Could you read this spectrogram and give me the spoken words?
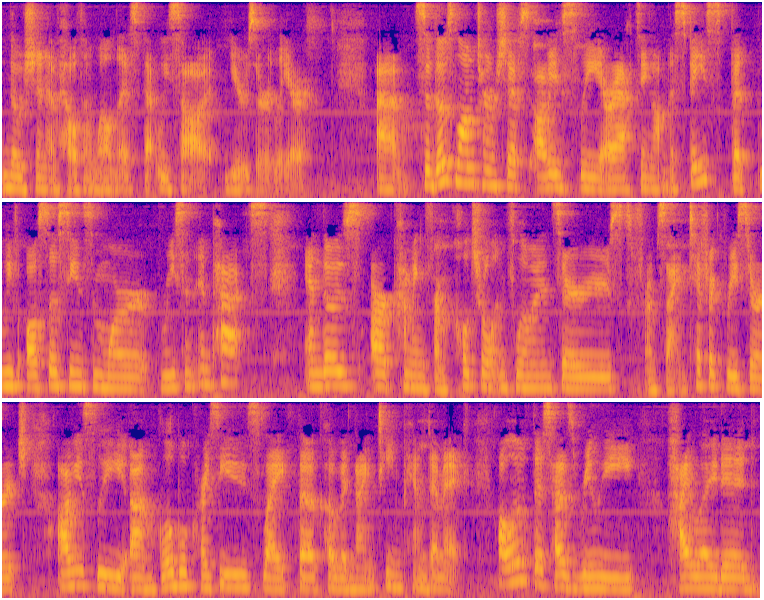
notion of health and wellness that we saw years earlier. Um, so those long-term shifts obviously are acting on the space, but we've also seen some more recent impacts, and those are coming from cultural influencers, from scientific research, obviously um, global crises like the COVID-19 pandemic. All of this has really highlighted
